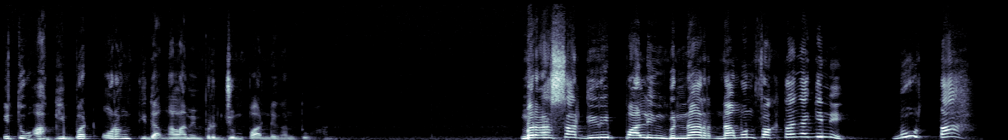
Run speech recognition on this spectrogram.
Itu akibat orang tidak mengalami perjumpaan dengan Tuhan. Merasa diri paling benar, namun faktanya gini, buta.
